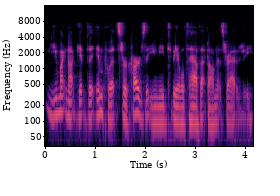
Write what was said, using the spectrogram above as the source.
you might not get the inputs or cards that you need to be able to have that dominant strategy.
